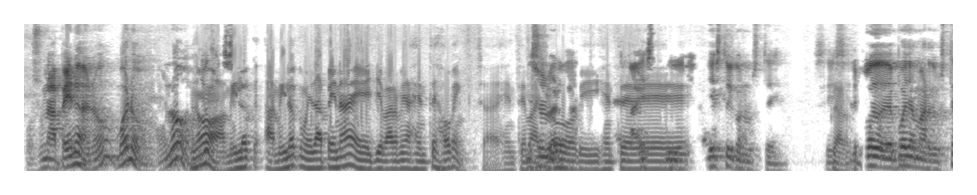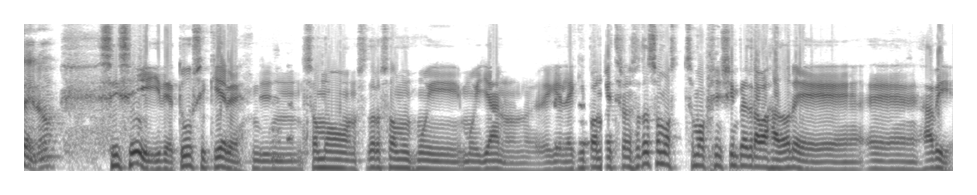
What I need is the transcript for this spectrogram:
pues una pena, ¿no? Bueno, o no. No, a mí, lo, que- a mí lo que me da pena es llevarme a gente joven, o sea, gente Eso mayor y gente... Ahí estoy, ahí estoy con usted. Sí, Claro. sí. Le, puedo, le puedo llamar de usted, ¿no? Sí, sí, y de tú si quieres. Mm, Somos, nosotros somos muy, muy llanos. ¿no? El, el equipo nuestro, nosotros somos, somos siempre trabajadores, eh, Javi.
